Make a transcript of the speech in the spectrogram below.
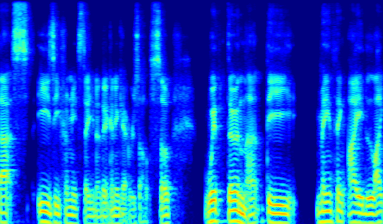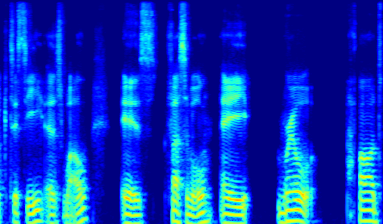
that's easy for me to say you know they're going to get results so with doing that the main thing i like to see as well is first of all a real hard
